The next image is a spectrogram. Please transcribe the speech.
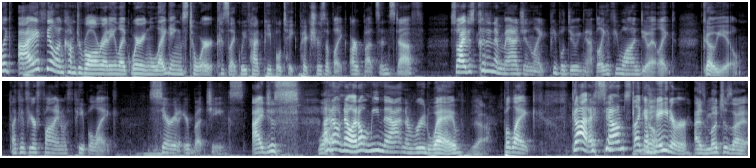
Like I feel uncomfortable already, like wearing leggings to work, cause like we've had people take pictures of like our butts and stuff. So I just couldn't imagine like people doing that. But like if you want to do it, like go you. Like if you're fine with people like staring at your butt cheeks. I just Well, I don't know. I don't mean that in a rude way. Yeah. But like, God, I sound like a hater. As much as I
